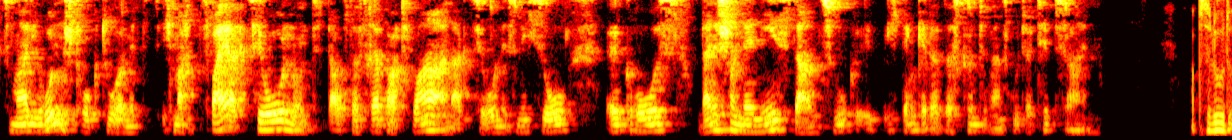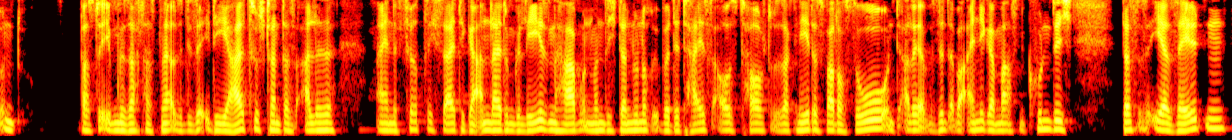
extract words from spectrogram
zumal die Rundenstruktur mit, ich mache zwei Aktionen und auch das Repertoire an Aktionen ist nicht so äh, groß. Und dann ist schon der nächste am Zug. Ich denke, das könnte ein ganz guter Tipp sein. Absolut. Und was du eben gesagt hast, ne, also dieser Idealzustand, dass alle eine 40-seitige Anleitung gelesen haben und man sich dann nur noch über Details austauscht oder sagt, nee, das war doch so und alle sind aber einigermaßen kundig. Das ist eher selten.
